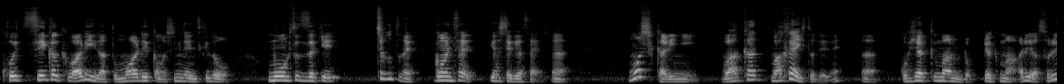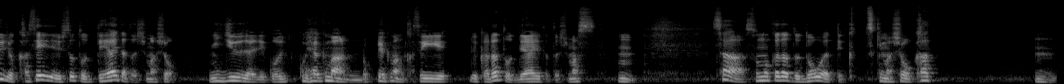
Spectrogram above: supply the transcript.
こいつ性格悪いなと思われるかもしれないんですけど、もう一つだけ、ちょこっとね、ごめんなさい、言わせてください。うん。もし仮に若、若い人でね、うん、500万、600万、あるいはそれ以上稼いでる人と出会えたとしましょう。20代で500万、600万稼げる方と出会えたとします。うん。さあ、その方とどうやってくっつきましょうかうん、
